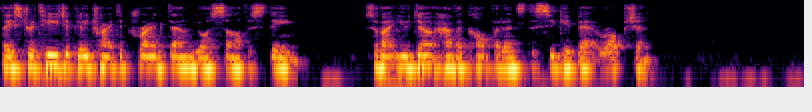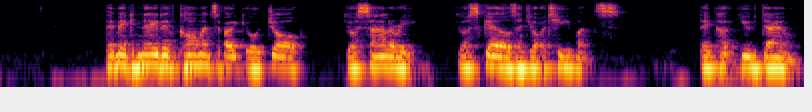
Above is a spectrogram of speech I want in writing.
They strategically try to drag down your self esteem so that you don't have the confidence to seek a better option. They make negative comments about your job, your salary, your skills, and your achievements. They put you down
